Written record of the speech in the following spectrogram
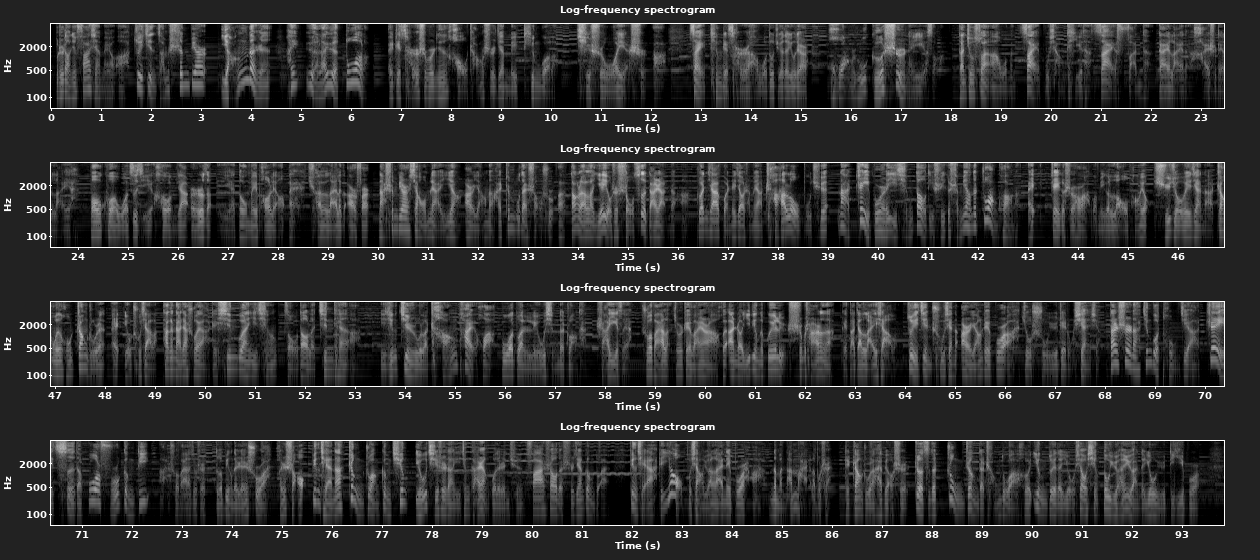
不知道您发现没有啊？最近咱们身边阳的人，嘿，越来越多了。哎，这词儿是不是您好长时间没听过了？其实我也是啊。再听这词儿啊，我都觉得有点恍如隔世那意思了。但就算啊，我们再不想提他，再烦他，该来的还是得来呀。包括我自己和我们家儿子也都没跑了，哎，全来了个二番那身边像我们俩一样二阳的还真不在少数啊。当然了，也有是首次感染的啊。专家管这叫什么呀？查漏补缺。那这波的疫情到底是一个什么样的状况呢？哎，这个时候啊，我们一个老朋友，许久未见的张文宏张主任，哎，又出现了。他跟大家说呀，这新冠疫情走到了今天啊。已经进入了常态化波段流行的状态，啥意思呀？说白了就是这玩意儿啊，会按照一定的规律，时不常的呢给大家来一下子。最近出现的二阳这波啊，就属于这种现象。但是呢，经过统计啊，这次的波幅更低啊，说白了就是得病的人数啊很少，并且呢症状更轻，尤其是呢已经感染过的人群，发烧的时间更短。并且啊，这药不像原来那波啊那么难买了，不是？这张主任还表示，这次的重症的程度啊和应对的有效性都远远的优于第一波。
